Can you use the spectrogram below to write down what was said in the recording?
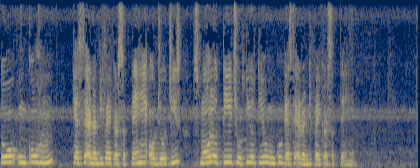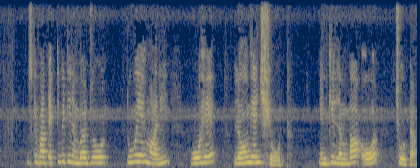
तो उनको हम कैसे आइडेंटिफाई कर सकते हैं और जो चीज़ स्मॉल होती है, छोटी होती है, उनको कैसे आइडेंटिफाई कर सकते हैं। उसके बाद एक्टिविटी नंबर जो टू है हमारी, वो है लॉन्ग एंड शॉर्ट यानी कि लंबा और छोटा।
